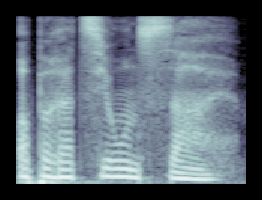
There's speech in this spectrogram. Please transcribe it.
Operationssaal.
